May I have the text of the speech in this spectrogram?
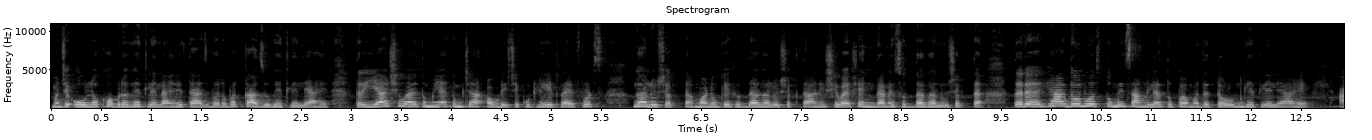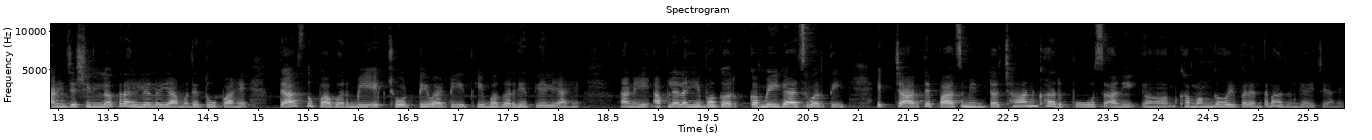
म्हणजे ओलं खोबरं घेतलेलं आहे. त्याचबरोबर काजू घेतलेले आहे. तर याशिवाय तुम्ही या तुमच्या आवडीचे कुठलेही ड्रायफ्रुट्स घालू शकता. मनुकेसुद्धा सुद्धा घालू शकता आणि शिवाय शेंगदाणे सुद्धा घालू शकता. तर ह्या दोन वस्तू मी चांगल्या तुपामध्ये तळून घेतलेल्या आहे. आणि जे शिल्लक राहिलेलं यामध्ये तूप आहे त्याच तुपावर मी एक छोटी वाटी इतकी भगर घेतलेली आहे. आणि आपल्याला ही भगर कमी गॅसवरती एक चार ते पाच मिनटं छान खरपूस आणि खमंग होईपर्यंत भाजून घ्यायची आहे.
